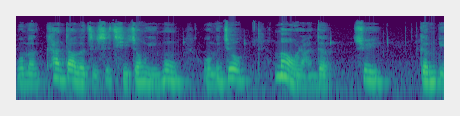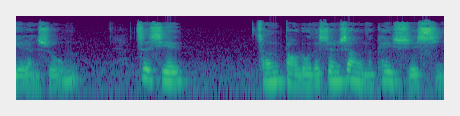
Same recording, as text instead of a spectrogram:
我们看到的只是其中一幕，我们就贸然的去跟别人说这些。从保罗的身上，我们可以学习，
